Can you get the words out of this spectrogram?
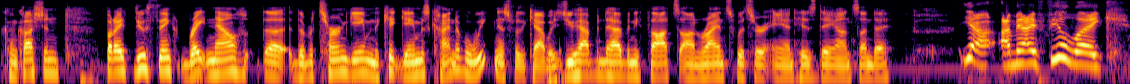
concussion. But I do think right now the the return game and the kick game is kind of a weakness for the Cowboys. Do you happen to have any thoughts on Ryan Switzer and his day on Sunday? Yeah, I mean, I feel like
